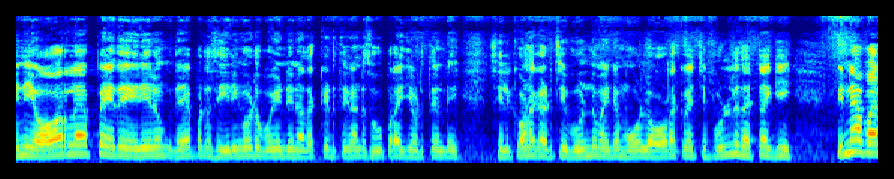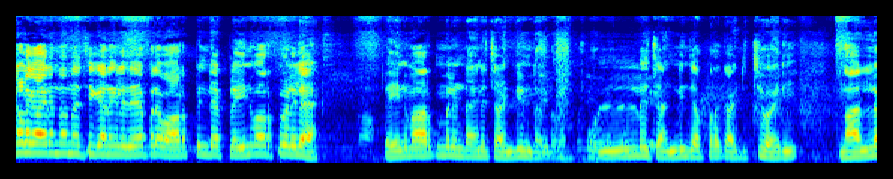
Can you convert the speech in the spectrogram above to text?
ഈ ഓവർലാപ്പ് ചെയ്ത ഏരിയയിലും ഇതേപോലെ സീലിംഗ് ഓട് പോയിട്ടുണ്ട്. അതൊക്കെ എടുത്തുകൊണ്ട് സൂപ്പറാക്കി എടുത്തിട്ടുണ്ട് സിലിക്കോണൊക്കെ അടിച്ച് വീണ്ടും അതിന്റെ മുകളിൽ ഓടൊക്കെ വെച്ച് ഫുള്ള് സെറ്റാക്കി പിന്നെ പറയാനുള്ള കാര്യം എന്താണെന്ന് വെച്ചിട്ടുണ്ടെങ്കിൽ ഇതേപോലെ വാർപ്പിന്റെ പ്ലെയിൻ വാർപ്പുകളിലെ പ്ലെയിൻ ഉണ്ട് അതിന്റെ ചണ്ടി ഉണ്ടല്ലോ. ഫുള്ള് ചണ്ടിയും ചപ്പറൊക്കെ അടിച്ചു വരി നല്ല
